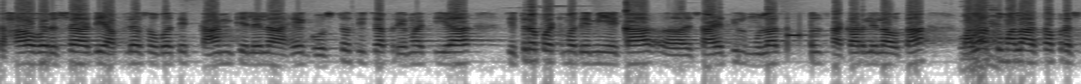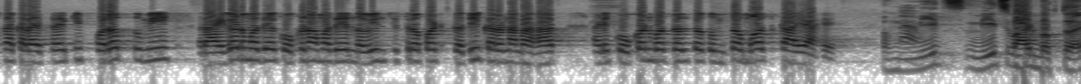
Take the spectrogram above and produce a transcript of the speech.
दहा वर्ष आधी आपल्यासोबत एक काम केलेलं आहे. गोष्ट तिच्या प्रेमाची या चित्रपटमध्ये मी एका शाळेतील मुलाचा रोल साकारलेला होता. मला तुम्हाला असा प्रश्न करायचा आहे की परत तुम्ही रायगडमध्ये कोकणामध्ये नवीन चित्रपट कधी करणार आहात? आणि कोकण बद्दलचं तुमचं मत काय आहे? मीच मीच वाट बघतोय.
